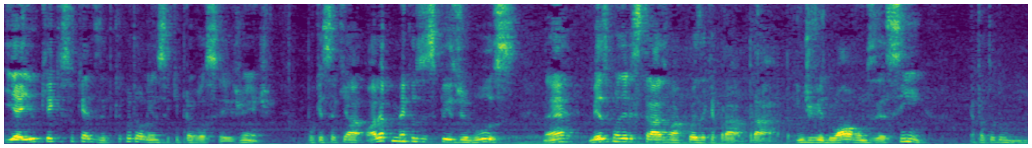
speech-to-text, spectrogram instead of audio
E aí, o que, isso quer dizer? Por que eu estou lendo isso aqui para vocês, gente? Porque isso aqui, olha como é que os espíritos de luz, né? mesmo quando eles trazem uma coisa que é para individual, vamos dizer assim, é para todo mundo.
